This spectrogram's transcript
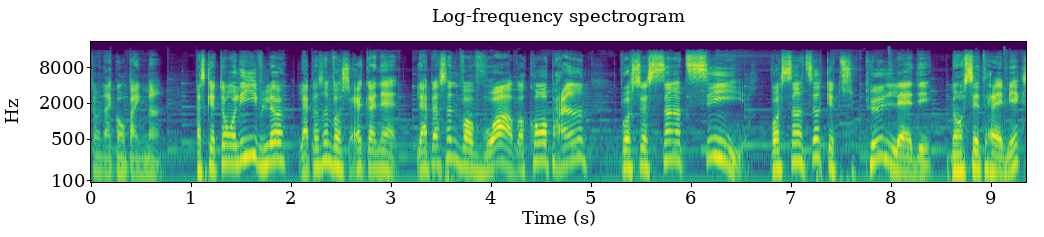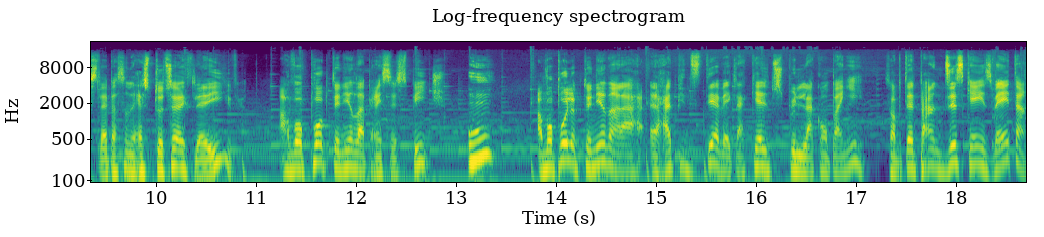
ton accompagnement. Parce que ton livre, là, la personne va se reconnaître. La personne va voir, va comprendre, va se sentir, va sentir que tu peux l'aider. Mais on sait très bien que si la personne reste toute seule avec le livre, elle va pas obtenir la Princess Peach ou elle va pas l'obtenir dans la rapidité avec laquelle tu peux l'accompagner. Ça va peut-être prendre 10, 15, 20 ans.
